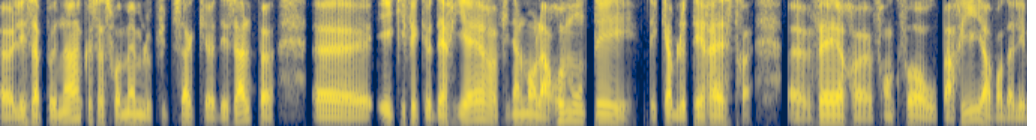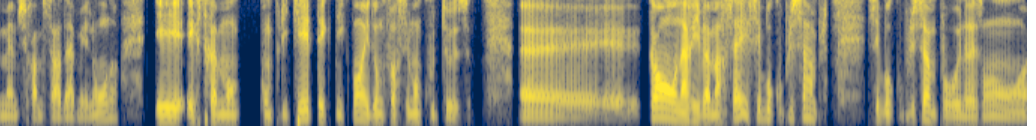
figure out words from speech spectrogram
euh, les Apennins, que ça soit même le cul-de-sac des Alpes, euh, et qui fait que derrière, finalement, la remontée des câbles terrestres euh, vers euh, Francfort ou Paris, avant d'aller même sur Amsterdam et Londres, est extrêmement compliquée techniquement et donc forcément coûteuse. Quand on arrive à Marseille, c'est beaucoup plus simple. C'est beaucoup plus simple pour une raison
